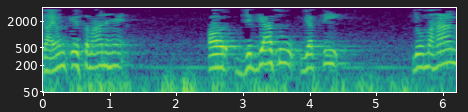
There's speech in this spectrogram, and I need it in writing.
गायों के समान हैं और जिज्ञासु व्यक्ति जो महान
